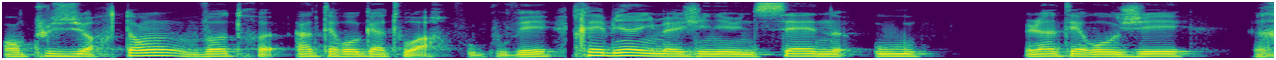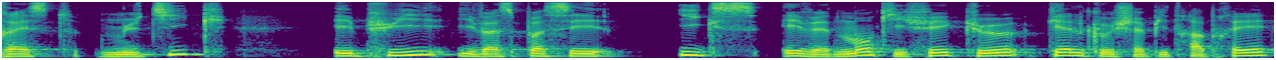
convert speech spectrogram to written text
en plusieurs temps votre interrogatoire. Vous pouvez très bien imaginer une scène où l'interrogé reste mutique et puis il va se passer X événement qui fait que quelques chapitres après,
